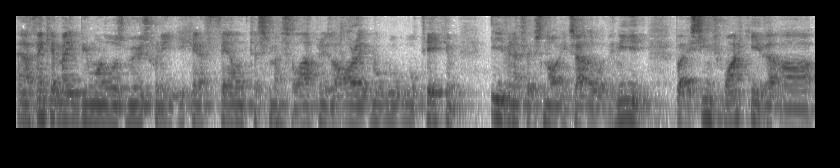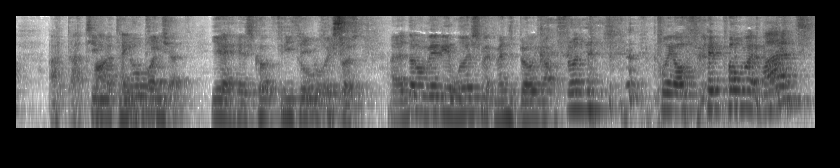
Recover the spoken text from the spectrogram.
and I think it might be one of those moves when he, he kind of fell into Smith's lap, and he's like, "All right, we'll, we'll, we'll take him, even if it's not exactly what they need." But it seems wacky that a, a, a Team with no team- budget. yeah, it's got three Three goalkeepers. I don't know, maybe Lewis McMinn's brilliant up front. Play off Paul McManus.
